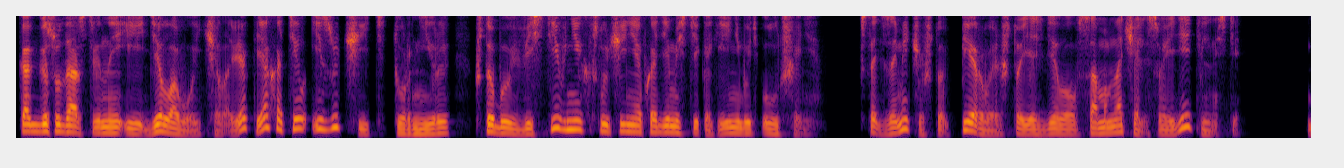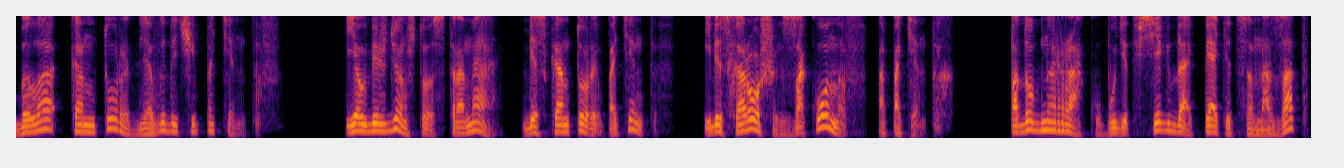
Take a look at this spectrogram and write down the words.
как государственный и деловой человек, я хотел изучить турниры, чтобы ввести в них в случае необходимости какие-нибудь улучшения. Кстати, замечу, что первое, что я сделал в самом начале своей деятельности, была контора для выдачи патентов. Я убежден, что страна, без конторы патентов и без хороших законов о патентах, подобно раку, будет всегда пятиться назад,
